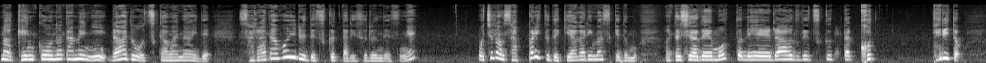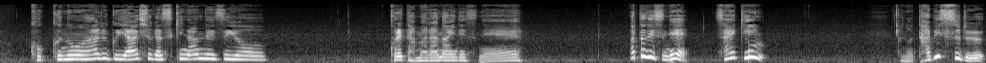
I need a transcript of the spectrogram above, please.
まあ健康のためにラードを使わないでサラダオイルで作ったりするんですね。もちろんさっぱりと出来上がりますけども私はねもっとねラウドで作ったこってりとコクのあるグヤーシュが好きなんですよ。これたまらないですね。あとですね、最近、あの、旅する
